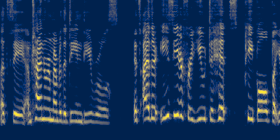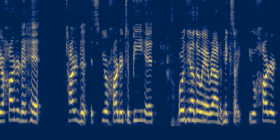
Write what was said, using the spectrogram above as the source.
Let's see. I'm trying to remember the D and D rules. It's either easier for you to hit people, but you're harder to hit. It's harder to. It's you're harder to be hit, or the other way around. It makes you harder.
